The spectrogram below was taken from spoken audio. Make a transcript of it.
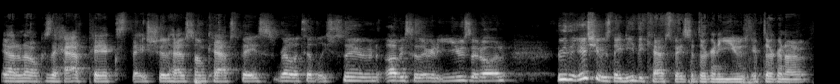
Yeah, I don't know because they have picks. They should have some cap space relatively soon. Obviously, they're going to use it on. I mean, the issue is they need the cap space if they're going to use if they're going to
